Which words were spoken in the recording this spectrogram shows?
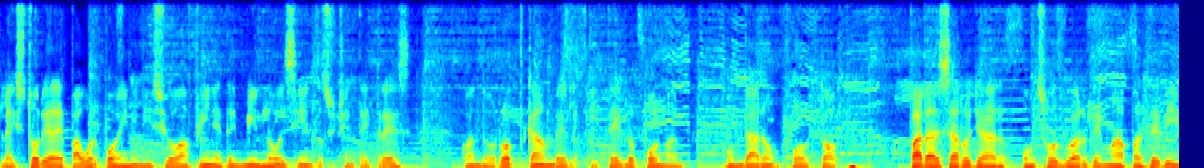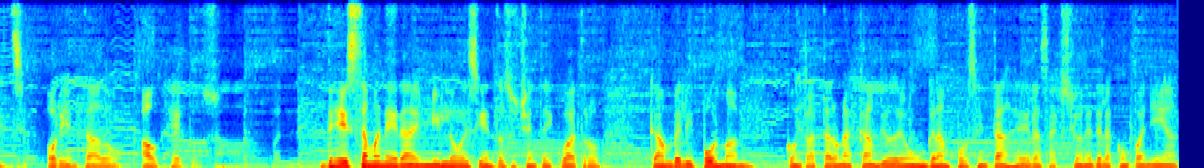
La historia de PowerPoint inició a fines de 1983 cuando Rob Campbell y Taylor Pullman fundaron Top para desarrollar un software de mapas de bits orientado a objetos. De esta manera, en 1984, Campbell y Pullman contrataron a cambio de un gran porcentaje de las acciones de la compañía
